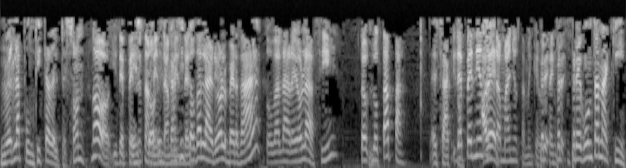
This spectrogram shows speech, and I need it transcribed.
No es la puntita del pezón. No, y depende también, es también casi del- toda la areola, ¿verdad? Toda la areola, sí. Lo tapa. Exacto. Y dependiendo del tamaño también que lo pre- tenga. pre- preguntan aquí,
